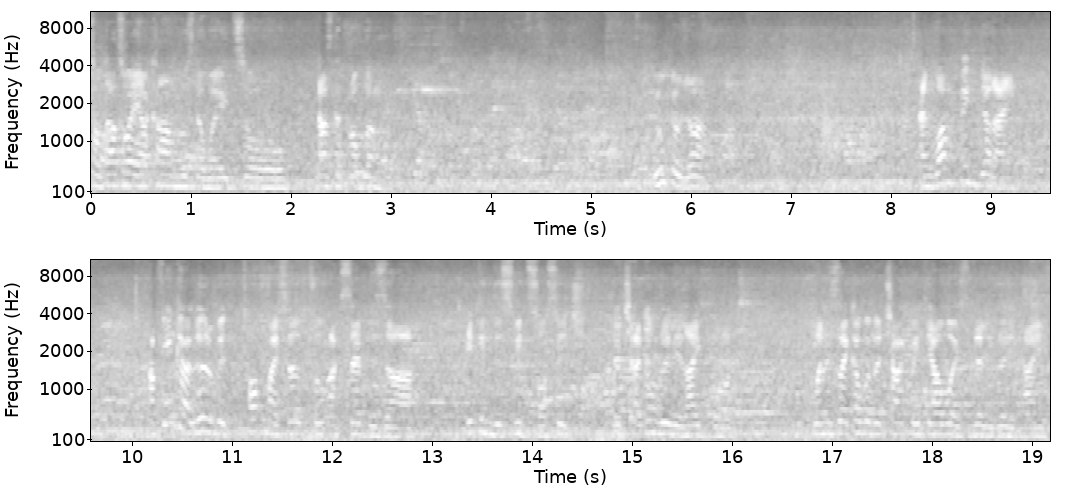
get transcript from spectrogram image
so that's why I can't lose the weight. So that's the problem. Look at that. And one thing that I I think I a little bit taught myself to accept is uh, eating the sweet sausage, which I don't really like, but when it's like over the char kway teow it's really really nice.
